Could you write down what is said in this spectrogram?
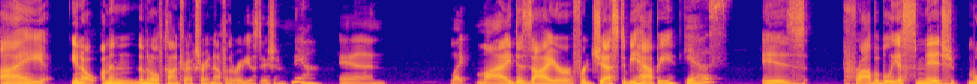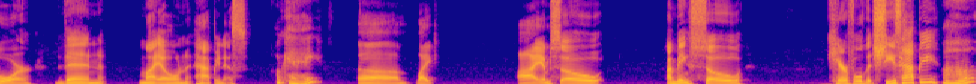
I, you know, I'm in the middle of contracts right now for the radio station. Yeah. And like my desire for Jess to be happy Yes. Is probably a smidge more than my own happiness. Okay. um like i am so i'm being so careful that she's happy Uh huh.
